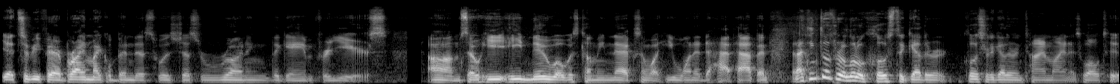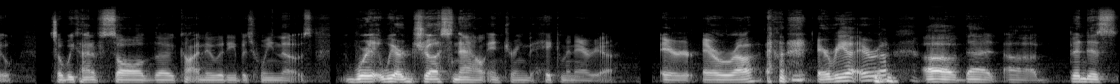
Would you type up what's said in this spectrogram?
Yeah, to be fair, Brian Michael Bendis was just running the game for years. Um, so he he knew what was coming next and what he wanted to have happen. And I think those were a little close together, closer together in timeline as well too. So we kind of saw the continuity between those. We're we are just now entering the Hickman area, er, era, area era uh, that uh, Bendis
